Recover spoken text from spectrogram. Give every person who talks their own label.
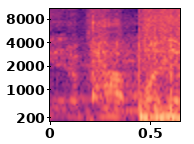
Speaker 1: get a pop one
